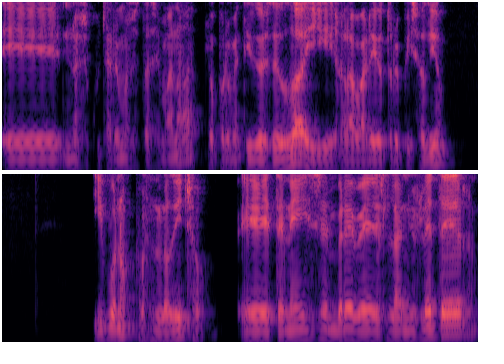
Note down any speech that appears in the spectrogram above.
eh, nos escucharemos esta semana, lo prometido es deuda y grabaré otro episodio. Y bueno, pues lo dicho, eh, tenéis en breves la newsletter,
